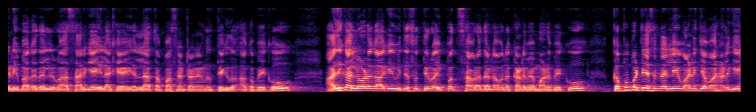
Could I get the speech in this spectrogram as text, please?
ಗಡಿ ಭಾಗದಲ್ಲಿರುವ ಸಾರಿಗೆ ಇಲಾಖೆಯ ಎಲ್ಲ ತಪಾಸಣಾ ಠಾಣೆಗಳನ್ನು ತೆಗೆದು ಹಾಕಬೇಕು. ಅಧಿಕ ಲೋಡ್ಗಾಗಿ ವಿಧಿಸುತ್ತಿರುವ ಇಪ್ಪತ್ತು ಸಾವಿರ ದಂಡವನ್ನು ಕಡಿಮೆ ಮಾಡಬೇಕು. ಕಪ್ಪು ಪಟ್ಟಿ ಹೆಸರಿನಲ್ಲಿ ವಾಣಿಜ್ಯ ವಾಹನಗಳಿಗೆ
